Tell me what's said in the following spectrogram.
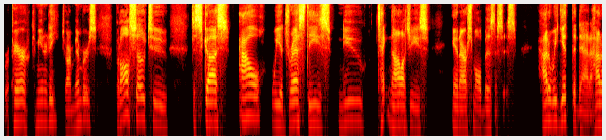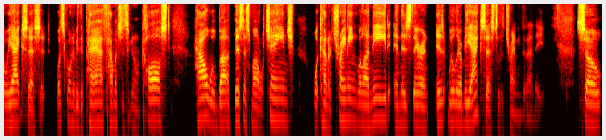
repair community, to our members, but also to discuss how we address these new technologies in our small businesses. How do we get the data? How do we access it? What's going to be the path? How much is it going to cost? How will business model change? What kind of training will I need? And is there is, will there be access to the training that I need? So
